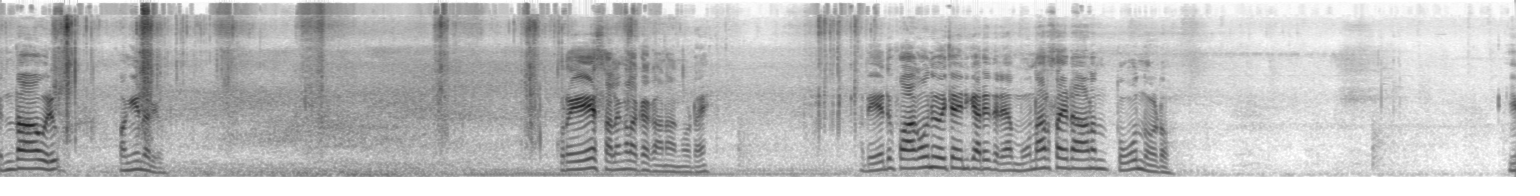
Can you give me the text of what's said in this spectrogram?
എന്താ ഒരു ഭംഗിയെന്നറിയോ? കുറേ സ്ഥലങ്ങളൊക്കെ കാണാം അങ്ങോട്ടേ. അതേത് ഭാഗമെന്ന് ചോദിച്ചാൽ എനിക്കറിയത്തില്ല. മൂന്നാർ സൈഡാണെന്ന് തോന്നുന്നു കേട്ടോ. ഈ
